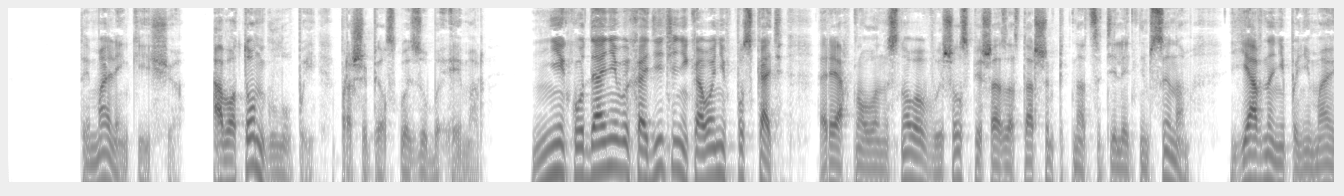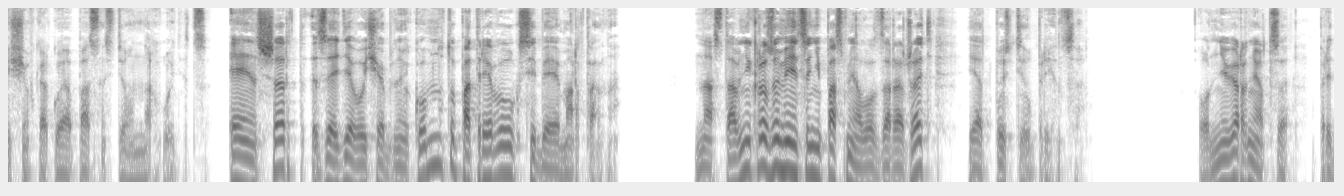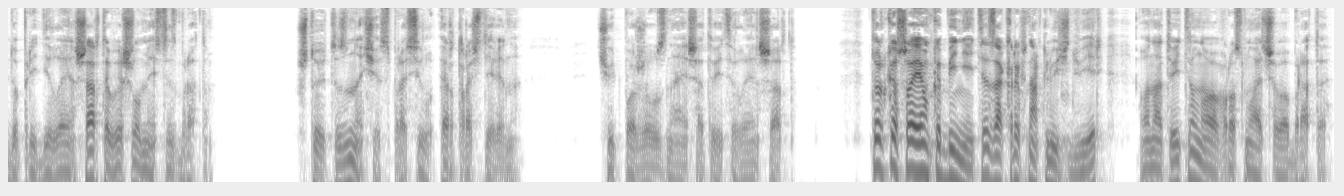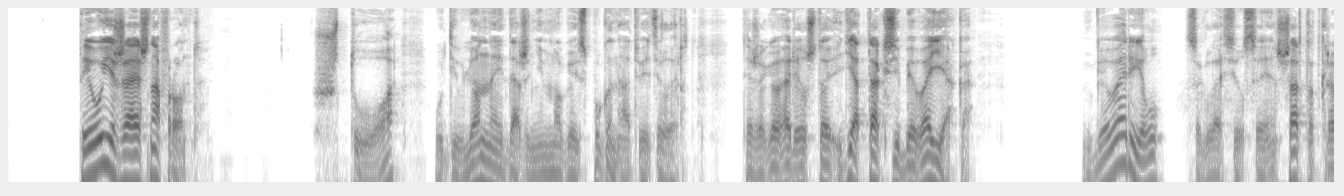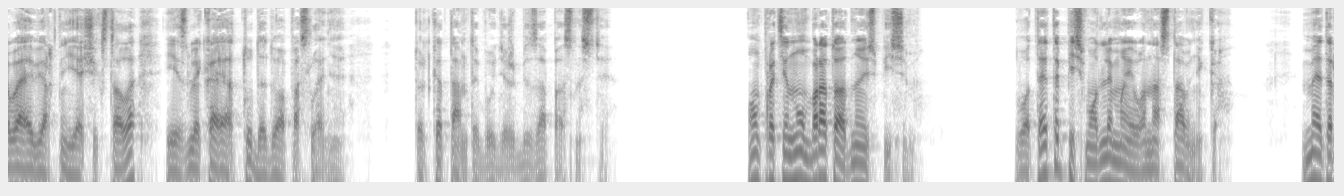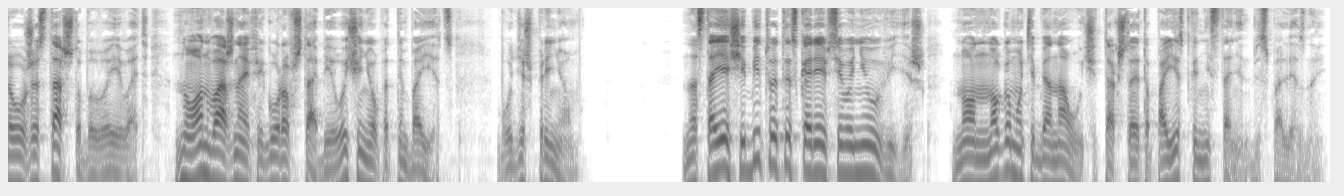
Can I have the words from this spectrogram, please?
«Ты маленький еще. А вот он глупый», — прошипел сквозь зубы Эймор. «Никуда не выходить и никого не впускать!» — рявкнул он и снова вышел, спеша за старшим пятнадцатилетним сыном, явно не понимающим, в какой опасности он находится. Эйншард, зайдя в учебную комнату, потребовал к себе Эмартана. Наставник, разумеется, не посмел возражать и отпустил принца. «Он не вернется», — предупредил Эйншард и вышел вместе с братом. «Что это значит?» — спросил Эрт растерянно. «Чуть позже узнаешь», — ответил Эйншард. Только в своем кабинете, закрыв на ключ дверь, он ответил на вопрос младшего брата. «Ты уезжаешь на фронт». «Что?» — удивленно и даже немного испуганно ответил Эрт. «Ты же говорил, что я так себе вояка». «Говорил», — согласился Эйншард, открывая верхний ящик стола и извлекая оттуда два послания. «Только там ты будешь в безопасности». Он протянул брату одно из писем. «Вот это письмо для моего наставника». Медро уже стар, чтобы воевать, но он важная фигура в штабе и очень опытный боец. Будешь при нем. Настоящей битвы ты, скорее всего, не увидишь, но он многому тебя научит, так что эта поездка не станет бесполезной.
